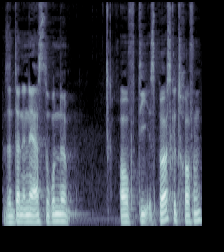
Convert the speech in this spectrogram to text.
sind dann in der ersten Runde auf die Spurs getroffen.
